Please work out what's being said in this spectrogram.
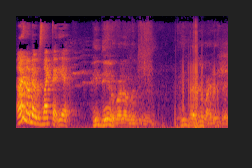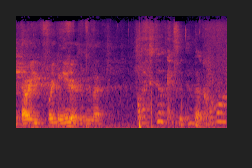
I didn't know that was like that yet. He did run over to he heard him like it's been thirty freaking years and he's like, Oh they still kissing in the car?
